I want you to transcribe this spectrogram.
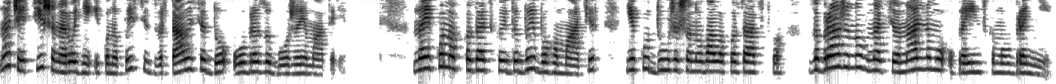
Найчастіше народні іконописці зверталися до образу Божої Матері. На іконах козацької доби Богоматір, яку дуже шанувало козацтво, зображено в національному українському вбранні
